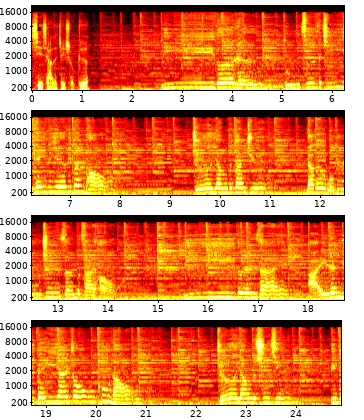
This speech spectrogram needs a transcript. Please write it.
写下了这首歌。一个人独自在漆黑的夜里奔跑，这样的感觉压得我不知怎么才好。一个人在爱人与被爱中苦恼，这样的事情并不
